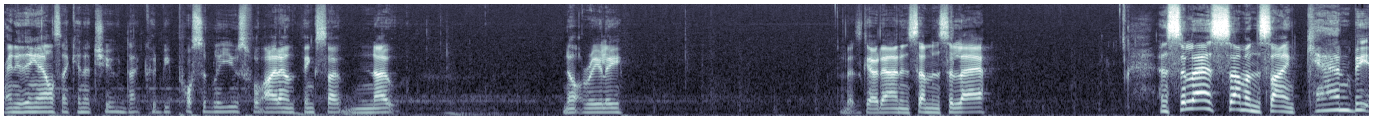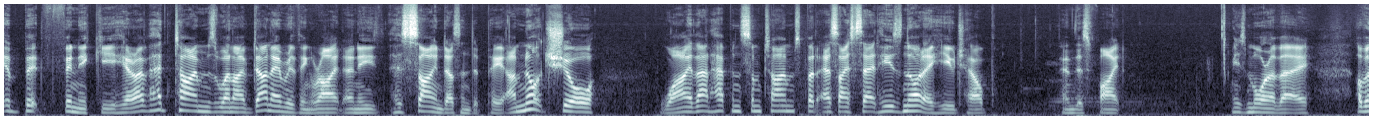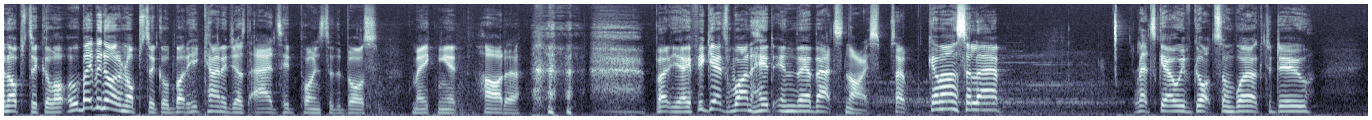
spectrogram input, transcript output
Anything else I can attune that could be possibly useful? I don't think so. No. Not really. Let's go down and summon Solaire. And Solaire's summon sign can be a bit finicky here. I've had times when I've done everything right and he, his sign doesn't appear. I'm not sure why that happens sometimes, but as I said, he's not a huge help in this fight. He's more of a of an obstacle, or maybe not an obstacle, but he kind of just adds hit points to the boss, making it harder. but yeah, if he gets one hit in there, that's nice. So, come on, Solaire. Let's go, we've got some work to do.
